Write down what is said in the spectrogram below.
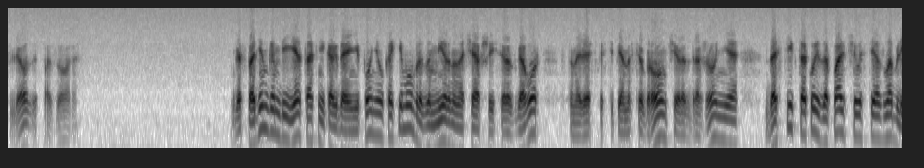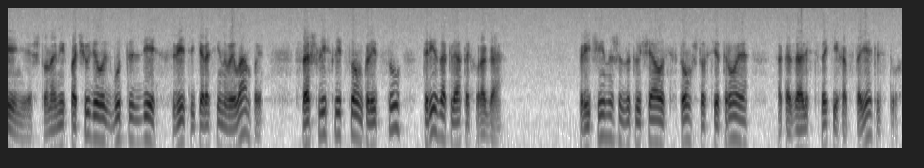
Слезы позора. Господин Гамбие так никогда и не понял, каким образом мирно начавшийся разговор, становясь постепенно все громче и раздраженнее, достиг такой запальчивости и озлобления, что на миг почудилось, будто здесь, в свете керосиновой лампы, сошлись лицом к лицу три заклятых врага. Причина же заключалась в том, что все трое оказались в таких обстоятельствах,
